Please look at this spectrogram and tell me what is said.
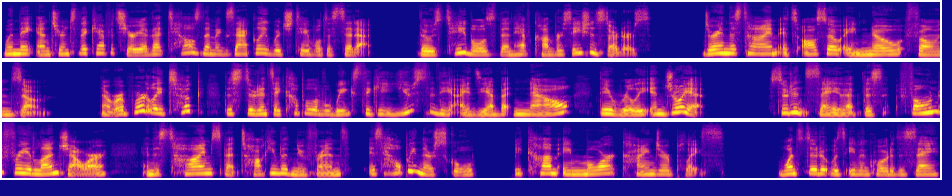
when they enter into the cafeteria that tells them exactly which table to sit at. Those tables then have conversation starters. During this time, it's also a no phone zone. Now, it reportedly took the students a couple of weeks to get used to the idea, but now they really enjoy it. Students say that this phone free lunch hour and this time spent talking with new friends is helping their school become a more kinder place. One student was even quoted to say,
